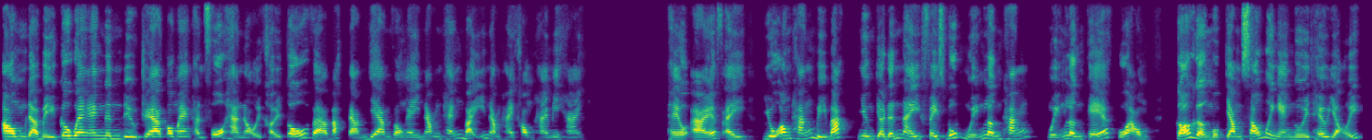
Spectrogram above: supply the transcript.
Ông đã bị cơ quan an ninh điều tra công an thành phố Hà Nội khởi tố và bắt tạm giam vào ngày 5 tháng 7 năm 2022. Theo AFA, dù ông Thắng bị bắt, nhưng cho đến nay Facebook Nguyễn Lân Thắng, Nguyễn Lân Ké của ông có gần 160.000 người theo dõi,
